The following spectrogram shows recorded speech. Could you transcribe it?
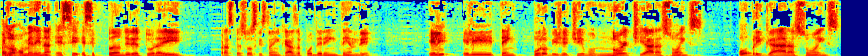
Mas, ô, ô Melina, esse, esse plano diretor aí, para as pessoas que estão em casa poderem entender, ele, ele tem por objetivo nortear ações, obrigar ações,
